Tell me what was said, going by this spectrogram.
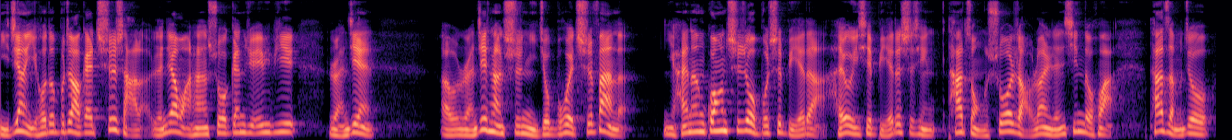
你这样以后都不知道该吃啥了。人家网上说根据 A P P 软件，呃，软件上吃你就不会吃饭了，你还能光吃肉不吃别的，还有一些别的事情。他总说扰乱人心的话，他怎么就？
